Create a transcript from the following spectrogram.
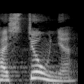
гасцёўня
